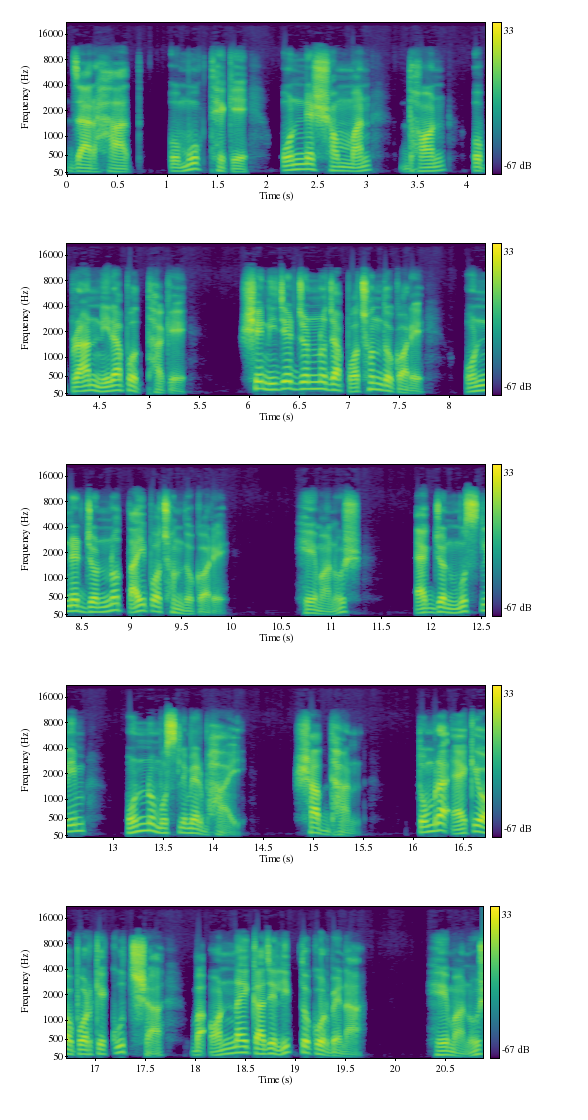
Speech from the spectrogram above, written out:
যার হাত ও মুখ থেকে অন্যের সম্মান, ধন ও প্রাণ নিরাপদ থাকে। সে নিজের জন্য যা পছন্দ করে, অন্যের জন্য তাই পছন্দ করে। হে মানুষ, একজন মুসলিম অন্য মুসলিমের ভাই, সাবধান। তোমরা একে অপরকে কুৎসা বা অন্যায় কাজে লিপ্ত করবে না। হে মানুষ,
